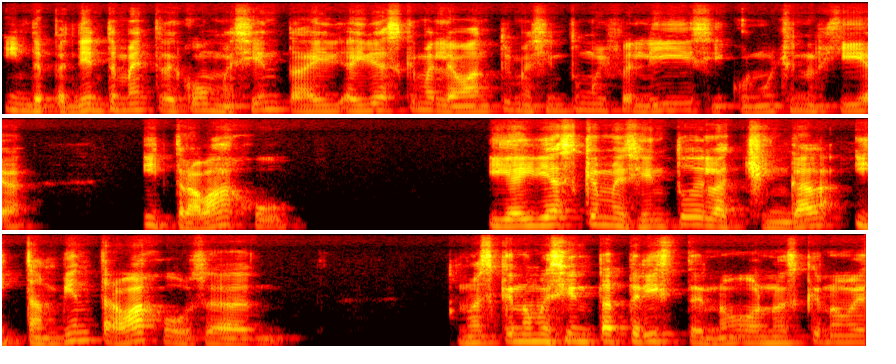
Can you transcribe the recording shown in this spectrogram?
independientemente de cómo me sienta. Hay, hay, días que me levanto y me siento muy feliz y con mucha energía y trabajo. Y hay días que me siento de la chingada y también trabajo. O sea, no es que no me sienta triste, ¿no? No es que no, me,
